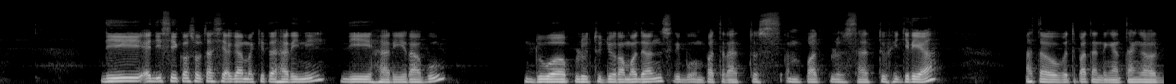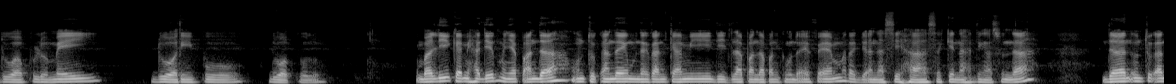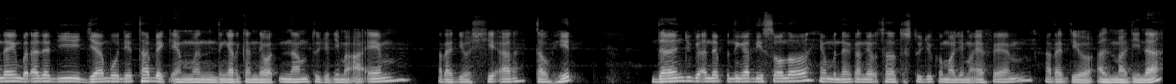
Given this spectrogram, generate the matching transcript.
Di edisi konsultasi agama kita hari ini di hari Rabu 27 Ramadan 1441 Hijriah atau bertepatan dengan tanggal 20 Mei 2020. Kembali kami hadir menyapa anda untuk anda yang mendengarkan kami di 88 Kemudian FM, Radio Anasiha Sakinah dengan Sunda. Dan untuk anda yang berada di Jabodetabek yang mendengarkan lewat 675 AM, Radio Syiar Tauhid. Dan juga anda pendengar di Solo yang mendengarkan lewat 107,5 FM, Radio Al-Madinah.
